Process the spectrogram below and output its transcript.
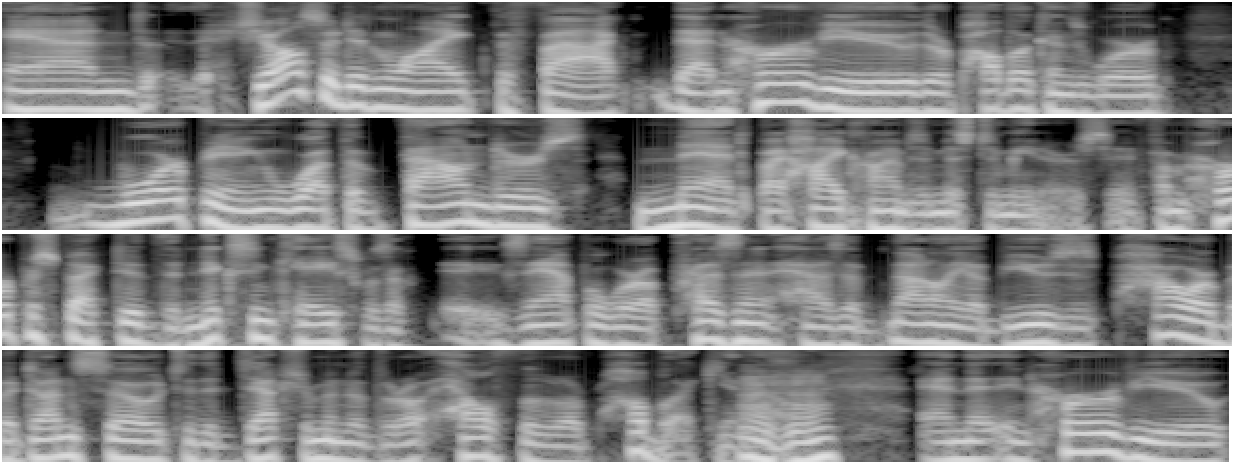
And she also didn't like the fact that in her view the Republicans were warping what the founders meant by high crimes and misdemeanors. And from her perspective, the Nixon case was an example where a president has a, not only abused his power, but done so to the detriment of the health of the republic, you know? Mm-hmm. And that in her view,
